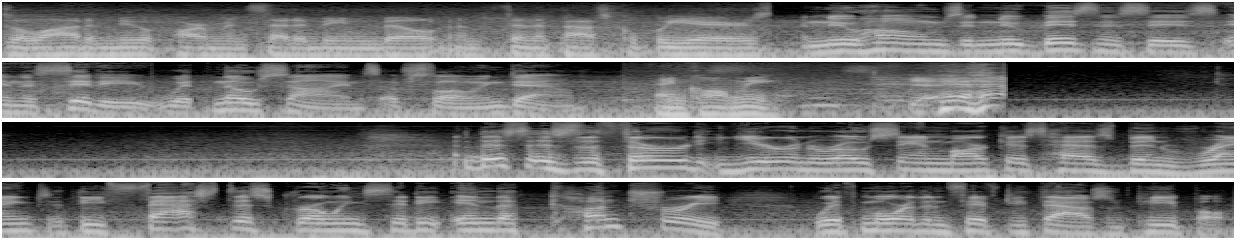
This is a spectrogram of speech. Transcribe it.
There's a lot of new apartments that have been built within the past couple years. And new homes and new businesses in a city with no signs of slowing down. And call me. Yeah. This is the third year in a row San Marcos has been ranked the fastest growing city in the country with more than 50,000 people.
